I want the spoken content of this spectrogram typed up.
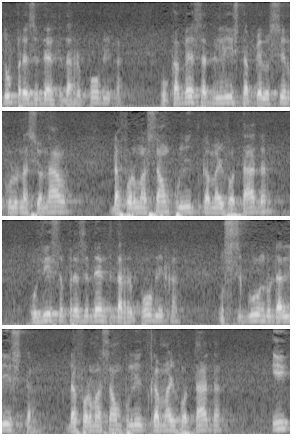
do Presidente da República, o cabeça de lista pelo Círculo Nacional da formação política mais votada, o vice-presidente da República, o segundo da lista da formação política mais votada e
